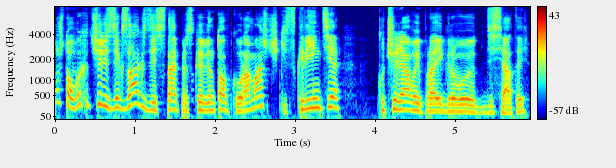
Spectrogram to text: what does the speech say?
Ну что, выход через зигзаг. Здесь снайперская винтовка у ромашечки. Скриньте. Кучерявые проигрывают десятый.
